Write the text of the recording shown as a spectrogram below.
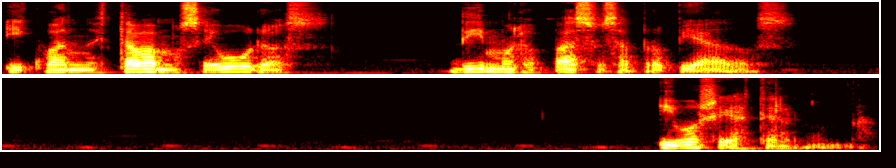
y cuando estábamos seguros dimos los pasos apropiados. Y vos llegaste al mundo.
